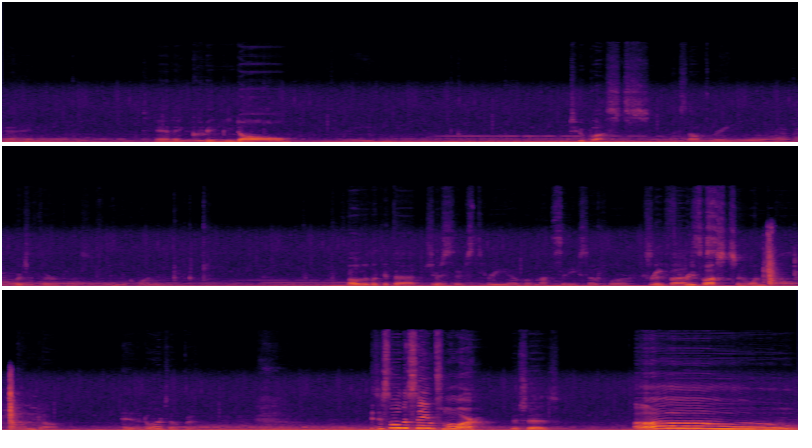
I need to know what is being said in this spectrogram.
Okay. and a creepy doll. Two busts. I saw three Where's the third bust? in the corner. Oh, look at that. There's there's three of them I see so far. So Three busts. Three busts and one doll. and One doll. And the door's open. Is this all the same floor? This is. Oh!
